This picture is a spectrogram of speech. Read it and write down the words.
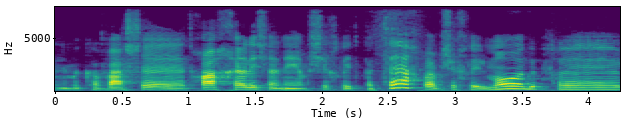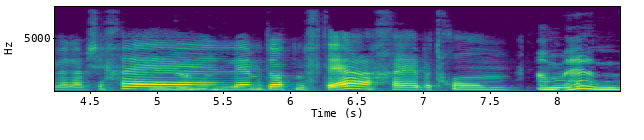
אני מקווה שאת יכולה לאחל לי שאני אמשיך להתפתח ואמשיך ללמוד ולהמשיך לעמדות מפתח בתחום. אמן,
